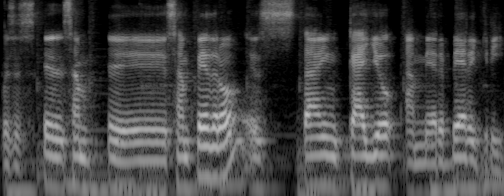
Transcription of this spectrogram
pues es, eh, San, eh, San Pedro está en Cayo Amerbergri.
